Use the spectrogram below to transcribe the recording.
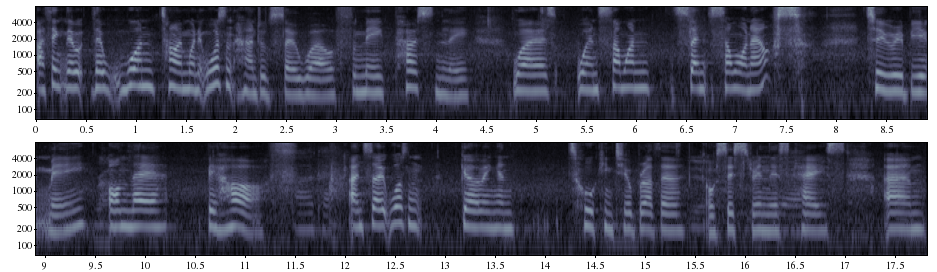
I think there, there one time when it wasn't handled so well for me personally was when someone sent someone else to rebuke me Right. on their behalf. Okay. And so it wasn't going and talking to your brother Yeah. or sister in this Yeah. case. Um,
